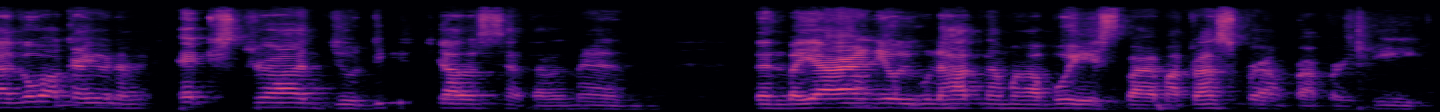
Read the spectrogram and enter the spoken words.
gagawa kayo ng extrajudicial settlement. Then bayaran niyo yung lahat ng mga buwis para ma-transfer ang property.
